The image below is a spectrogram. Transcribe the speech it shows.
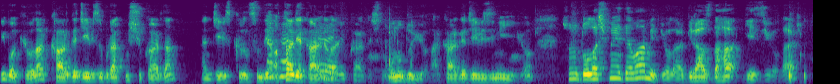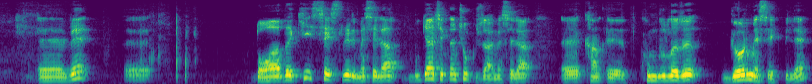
Bir bakıyorlar karga cevizi bırakmış yukarıdan. Hani ceviz kırılsın diye atar ya kargalar evet. yukarıda işte onu duyuyorlar. Karga cevizini yiyor. Sonra dolaşmaya devam ediyorlar. Biraz daha geziyorlar. E, ve e, doğadaki sesleri mesela bu gerçekten çok güzel. Mesela e, kan- e, kumruları görmesek bile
